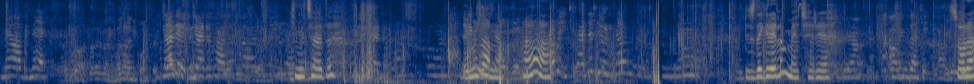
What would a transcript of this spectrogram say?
Ne abi ne? Neredesin? Hala? Kim içeride? Emircan mı? Ha. Ama içeride diyorum ya. Biz de girelim mi içeriye? Sonra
